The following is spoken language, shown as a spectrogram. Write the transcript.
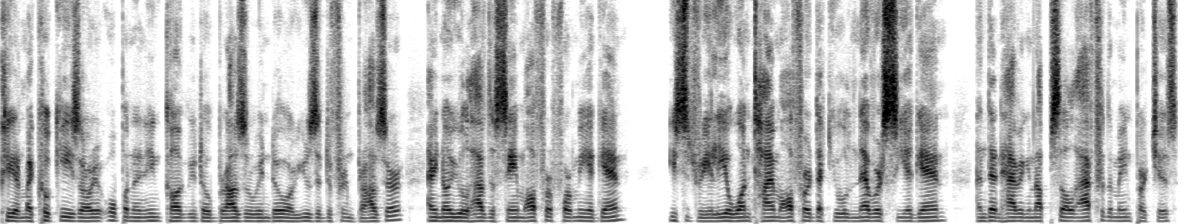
clear my cookies or open an incognito browser window or use a different browser, I know you'll have the same offer for me again. Is it really a one time offer that you will never see again? And then having an upsell after the main purchase.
